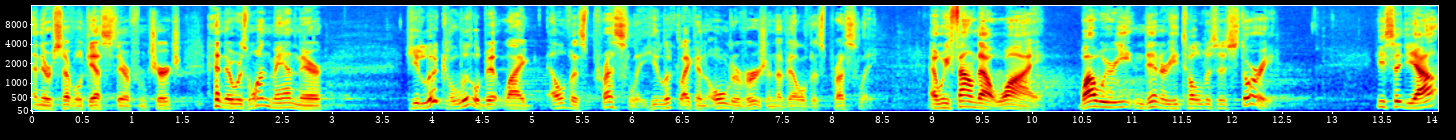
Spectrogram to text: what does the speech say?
and there were several guests there from church. And there was one man there. He looked a little bit like Elvis Presley. He looked like an older version of Elvis Presley. And we found out why. While we were eating dinner, he told us his story. He said, Yeah,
